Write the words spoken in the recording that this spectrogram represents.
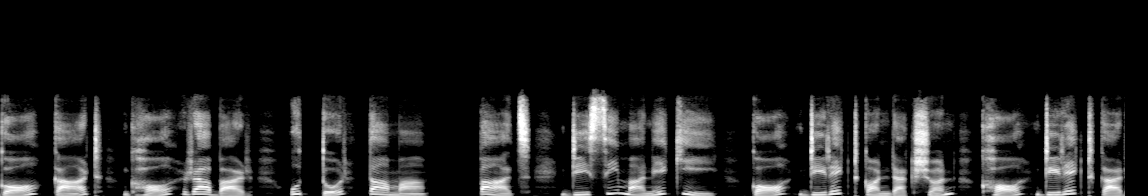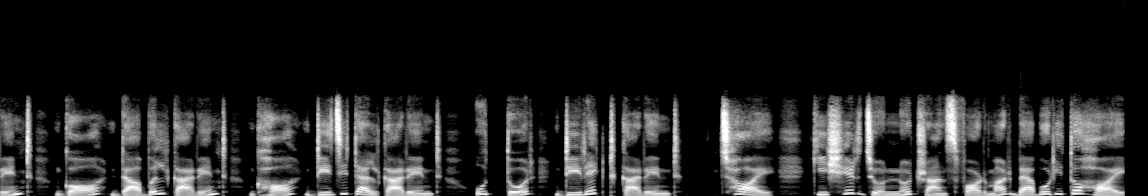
গ, কাঠ, ঘ, রাবার। উত্তর, তামা। পাঁচ, ডিসি মানে কি? ক, ডিরেক্ট কন্ডাকশন, খ, ডিরেক্ট কারেন্ট, গ, ডাবল কারেন্ট, ঘ, ডিজিটাল কারেন্ট। উত্তর, ডিরেক্ট কারেন্ট। ছয়, কিসের জন্য ট্রান্সফরমার ব্যবহৃত হয়?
